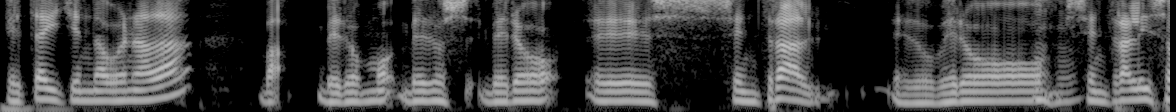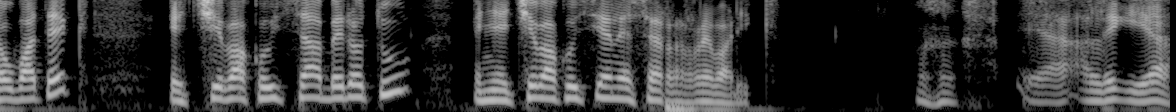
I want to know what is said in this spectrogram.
Eta itxenda dauena da, ba, bero, bero, bero e, zentral, edo bero uh zentralizau batek, etxe bakoitza berotu, baina etxe bakoitzian ez errebarik. E, alegia,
